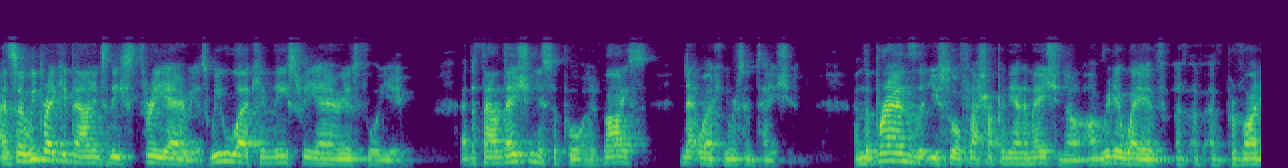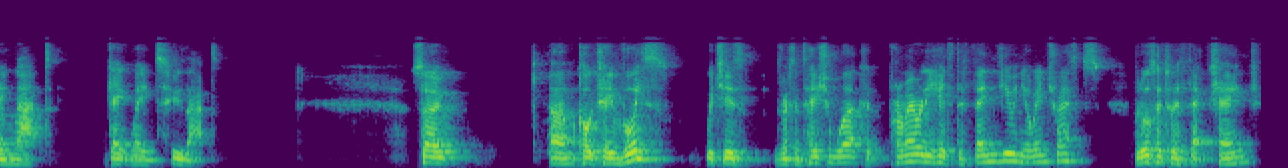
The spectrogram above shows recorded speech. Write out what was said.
And so we break it down into these three areas. We work in these three areas for you. At the foundation is support and advice, networking, representation. And the brands that you saw flash up in the animation are, are really a way of, of, of providing that gateway to that. So um, Cold Chain Voice, which is the representation work, primarily here to defend you and your interests, but also to effect change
